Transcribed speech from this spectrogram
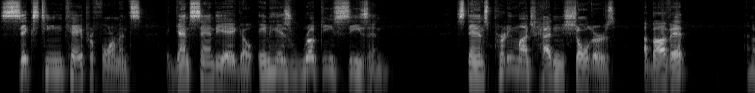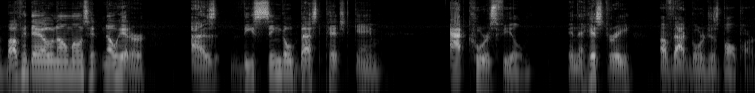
16K performance against San Diego in his rookie season stands pretty much head and shoulders above it and above Hideo Nomo's no hitter as the single best pitched game at Coors Field in the history of that gorgeous ballpark.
